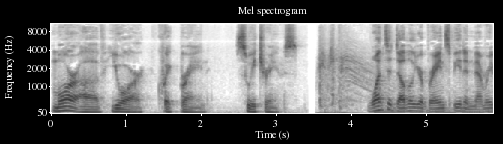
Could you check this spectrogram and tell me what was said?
more of your Kwik Brain. Sweet dreams. Want to double your brain speed and memory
